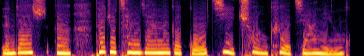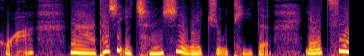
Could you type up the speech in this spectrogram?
人家是，呃，他去参加那个国际创客嘉年华，那他是以城市为主题的。有一次啊，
